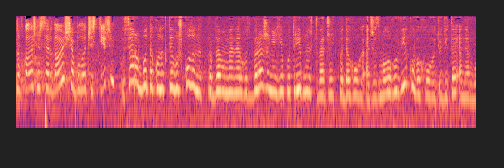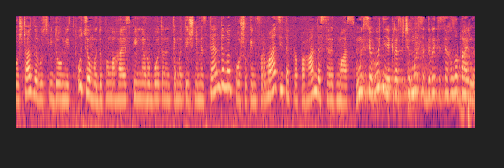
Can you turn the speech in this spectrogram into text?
навколишнє середовище було чистішим. Уся робота колективу школи над проблемами енергозбереження є потрібною, стверджують педагоги, адже з малого віку виховують у дітей енергоощадливу свідомість. У цьому допомагає спільна робота над тематичними стендами, пошук інформації та пропаганда серед мас. Ми сьогодні якраз вчимося дивитися глобально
